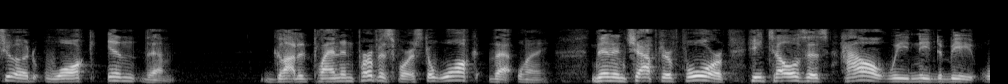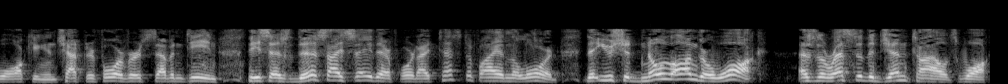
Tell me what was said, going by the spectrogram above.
should walk in them. God had planned and purpose for us to walk that way. Then in chapter 4, he tells us how we need to be walking. In chapter 4 verse 17, he says, This I say therefore, and I testify in the Lord, that you should no longer walk as the rest of the Gentiles walk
